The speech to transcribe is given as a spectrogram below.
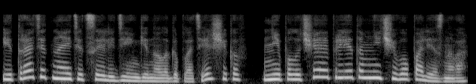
и тратит на эти цели деньги налогоплательщиков, не получая при этом ничего полезного.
